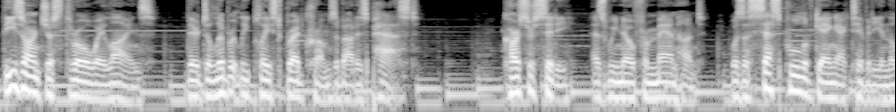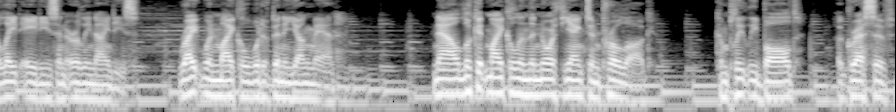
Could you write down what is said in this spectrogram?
These aren't just throwaway lines, they're deliberately placed breadcrumbs about his past. Carcer City, as we know from Manhunt, was a cesspool of gang activity in the late 80s and early 90s, right when Michael would have been a young man. Now, look at Michael in the North Yankton prologue. Completely bald, aggressive,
